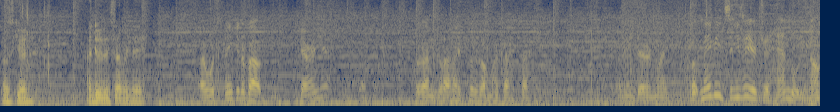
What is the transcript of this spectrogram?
That was good. I do this every day. I was thinking about carrying it, but I'm glad I put it on my backpack. I think Darren might. But maybe it's easier to handle, you know?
